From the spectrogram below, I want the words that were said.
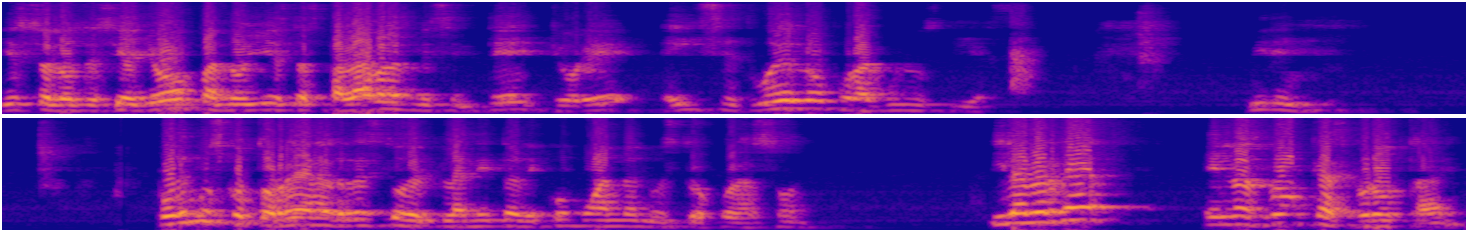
y esto lo decía yo, cuando oí estas palabras me senté, lloré e hice duelo por algunos días. Miren, podemos cotorrear al resto del planeta de cómo anda nuestro corazón. Y la verdad, en las broncas brota, ¿eh?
